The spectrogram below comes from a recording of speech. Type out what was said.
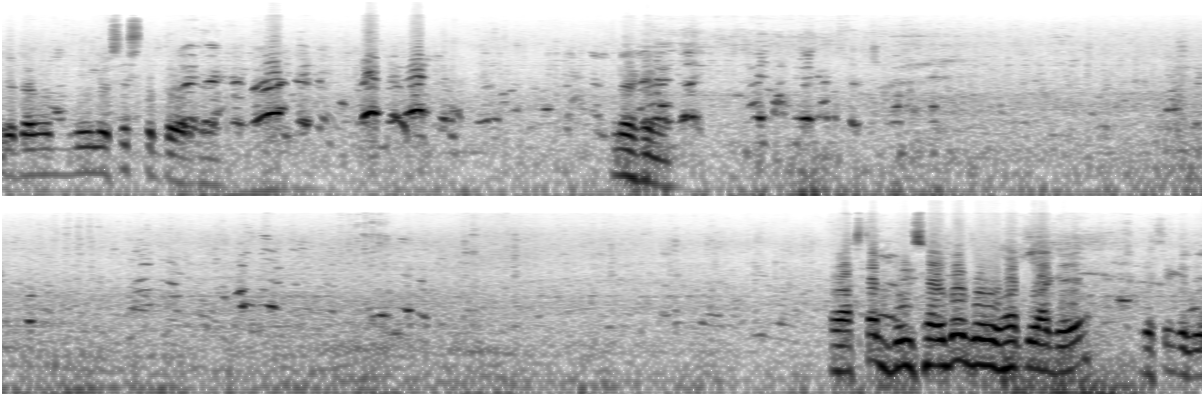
যেটা আমি শেষ করতে পারব দেখেন। রাস্তার দুই সাইডে গরুঘাট লাগে বেসিক্যালি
